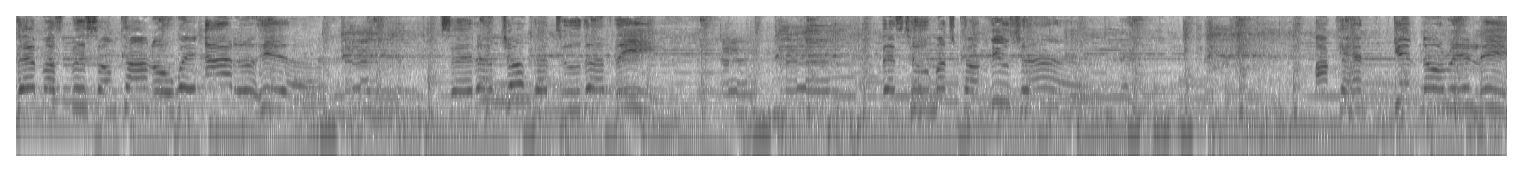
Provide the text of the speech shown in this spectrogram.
There must be some kind of way out of here. Said a joker to the thief. There's too much confusion. I can't get no relief.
